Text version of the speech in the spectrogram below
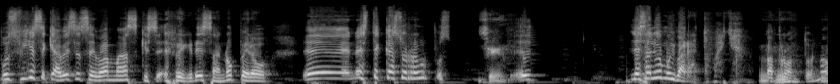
pues fíjese que a veces se va más que se regresa, ¿no? Pero eh, en este caso, Raúl, pues Sí. eh, le salió muy barato, vaya, Ujú, pronto, ¿no?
